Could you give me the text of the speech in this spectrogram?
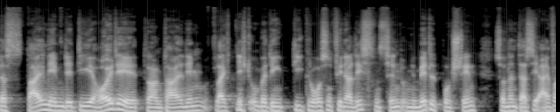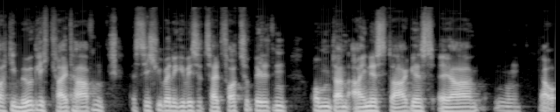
dass Teilnehmende, die heute daran teilnehmen, vielleicht nicht unbedingt die großen Finalisten sind und im Mittelpunkt stehen, sondern dass sie einfach die Möglichkeit haben, sich über eine gewisse Zeit fortzubilden um dann eines Tages äh, ja, ja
